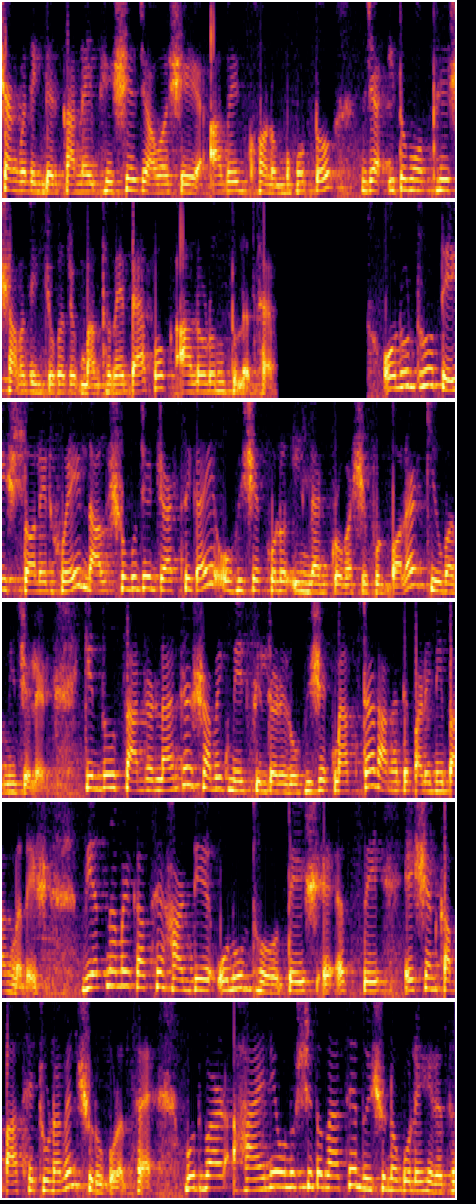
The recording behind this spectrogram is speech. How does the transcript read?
সাংবাদিকদের কানায় ভেসে যাওয়া সে আবেগ ঘন মুহূর্ত যা ইতোমধ্যে সামাজিক যোগাযোগ মাধ্যমে ব্যাপক আলোড়ন তুলেছে। অনূর্ধ্ব তেইশ দলের হয়ে লাল সবুজের জার্সি গায়ে অভিষেক হলো ইংল্যান্ড প্রবাসী ফুটবলার কিউবা মিচেলের। কিন্তু সান্ডারল্যান্ডের সাবেক মিডফিল্ডারের অভিষেক ম্যাচটা রাঙাতে পারেনি বাংলাদেশ। ভিয়েতনামের কাছে হার দিয়ে অনূর্ধ্ব তেইশ এএফসি এশিয়ান কাপ বাছাই টুর্নামেন্ট শুরু করেছে। বুধবার হায়নে অনুষ্ঠিত ম্যাচে দুই শূন্য গোলে হেরেছে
